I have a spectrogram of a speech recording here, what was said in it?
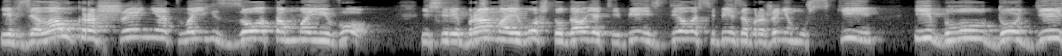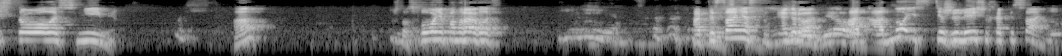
И взяла украшения твои из золота моего, и серебра моего, что дал я тебе, и сделала себе изображения мужские, и блудодействовала с ними. А? Что, слово не понравилось? Описание, я говорю, одно из тяжелейших описаний.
